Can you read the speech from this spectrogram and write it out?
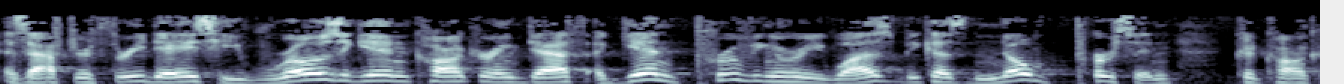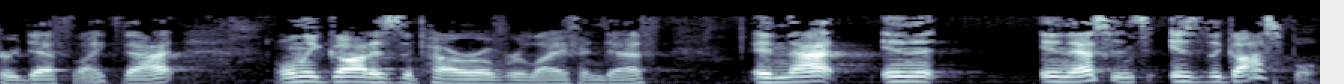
as after three days he rose again, conquering death, again proving who he was, because no person could conquer death like that. Only God has the power over life and death. And that, in, in essence, is the gospel.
